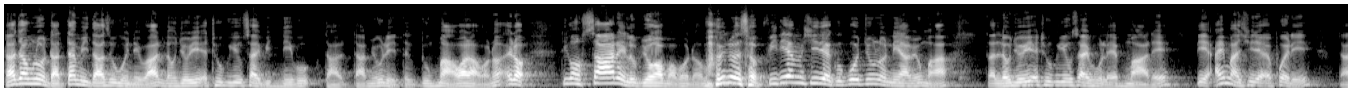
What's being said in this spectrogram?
ဒါကြောင့်မလို့ဒါတက်မိသားစုဝင်တွေပါလုံခြုံရေးအထူးပြုဆိုင်ပြီးနေဖို့ဒါဒါမျိုးတွေသူမှားသွားတာပေါ့နော်အဲ့တော့ဒီကောင်စားတယ်လို့ပြောရမှာပေါ့နော်ဘာဖြစ်လို့လဲဆိုတော့ PDF မရှိတဲ့ကိုကိုကျွန်းလိုနေရာမျိုးမှာ ဒါလုံခြုံရေးအထူးပြုဆိုင်ဖို့လည်းမှားတယ်ပြီးရင်အဲ့မှာရှိတဲ့အဖွဲ့တွေဒါ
